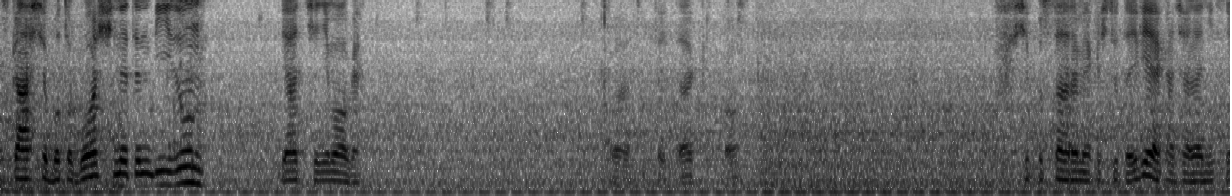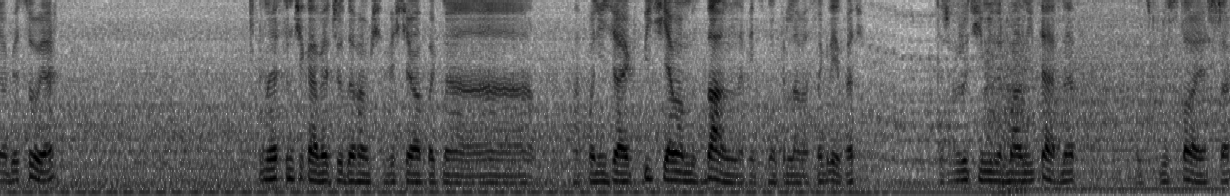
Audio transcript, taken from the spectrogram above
Zgaszę, bo to głośny ten bizun. Ja cię nie mogę. Dobra, tutaj tak, o. Się postaram jakoś tutaj wjechać, ale nic nie obiecuję. No jestem ciekawy, czy uda wam się 200 łapek na, na poniedziałek wbić. Ja mam zdalne, więc mogę dla was nagrywać. Też wróci mi normalny internet, więc plus to jeszcze.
